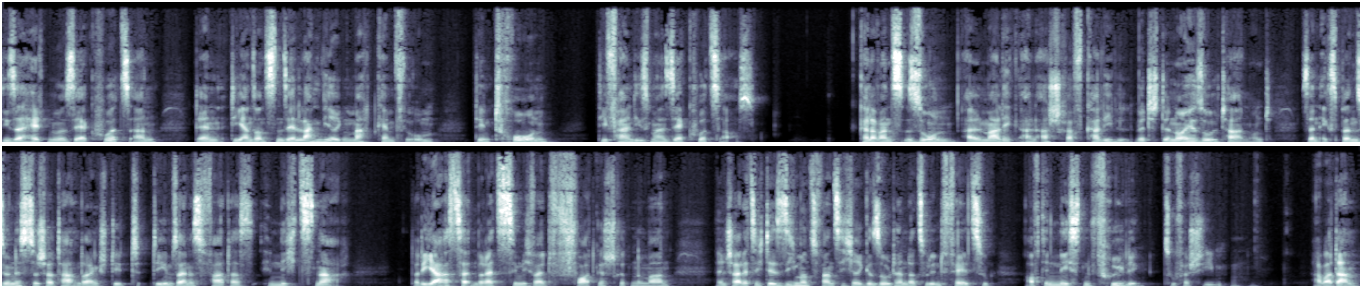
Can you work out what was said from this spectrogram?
dieser hält nur sehr kurz an, denn die ansonsten sehr langwierigen Machtkämpfe um den Thron, die fallen diesmal sehr kurz aus. Kalawans Sohn Al-Malik al-Ashraf Khalil wird der neue Sultan und sein expansionistischer Tatendrang steht dem seines Vaters in nichts nach. Da die Jahreszeiten bereits ziemlich weit fortgeschritten waren, entscheidet sich der 27-jährige Sultan dazu, den Feldzug auf den nächsten Frühling zu verschieben. Aber dann,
